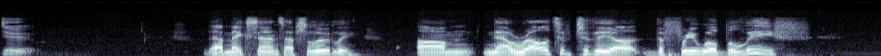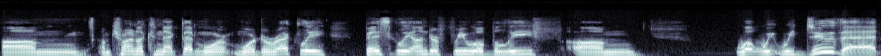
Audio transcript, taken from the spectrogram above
do. That makes sense, absolutely. Um, now, relative to the uh, the free will belief, um, I'm trying to connect that more more directly. Basically, under free will belief, um, what we we do that,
